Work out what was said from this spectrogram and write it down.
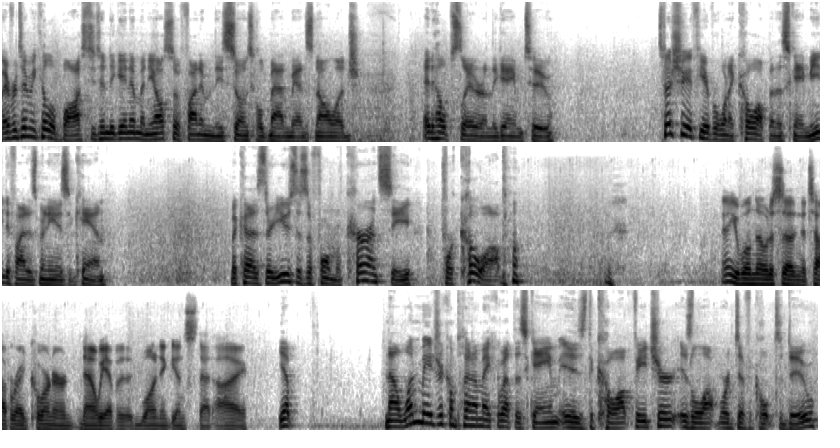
Every time you kill a boss, you tend to gain them, and you also find them in these stones called Madman's Knowledge. It helps later in the game, too. Especially if you ever want to co-op in this game, you need to find as many as you can. Because they're used as a form of currency for co-op. Hey, you will notice that in the top right corner, now we have a one against that eye. Yep. Now, one major complaint I make about this game is the co-op feature is a lot more difficult to do,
